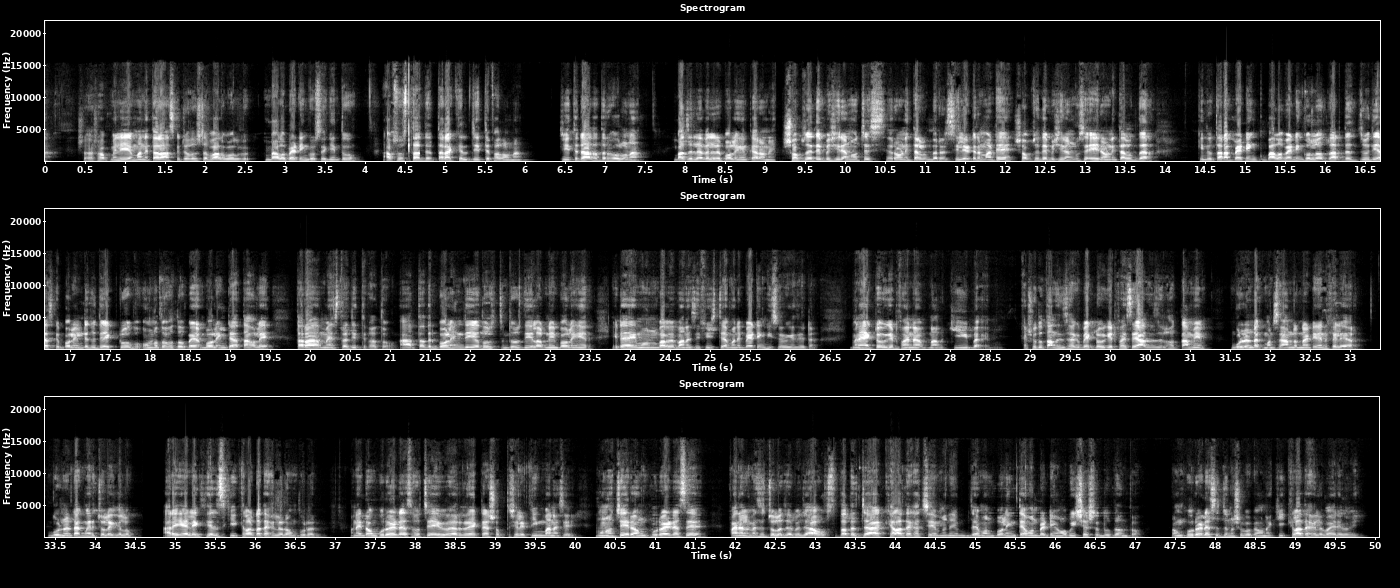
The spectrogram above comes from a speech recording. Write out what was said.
সব মিলিয়ে মানে তারা আজকে যথেষ্ট ভালো বল ভালো ব্যাটিং করছে, কিন্তু আফসোস তাদের তারা খেল জিততে পারল না। জিতটা তাদের হলো না বাজে লেভেলের বোলিং এর কারণে। সবচাইতে বেশি রান হচ্ছে রনি তালুকদারের। সিলেটের মাঠে সবচাইতে বেশি রান করছে এই রনি তালুকদার। কিন্তু তারা ব্যাটিং ভালো ব্যাটিং করলেও তাদের যদি আজকে বোলিংটা যদি একটু উন্নত হতো বোলিংটা তাহলে তারা ম্যাচটা জিততে পারতো। আর তাদের বোলিং দিয়েও দোষ দোষ দিয়ে লাভ নেই বোলিং এর এটা এমনভাবে বানাইছে ফিসটা মানে ব্যাটিং ফিস হয়ে গেছে এটা। মানে একটা উইকেট পায় না আপনার, কি শুধু তানজিদ সাকিব একটা উইকেট পাইছে, আজিজুল হক তামিম গোল্ডেন ডাক মারছে under ninety nine player golden duck মেরে চলে গেল। আর এই অ্যালেক্স হেলস কি খেলাটা দেখাল রংপুরের? মানে রংপুর রাইডার্স হচ্ছে এবার একটা শক্তিশালী টিম বানাইছে। মনে হচ্ছে এই রংপুর রাইডার্সে ফাইনাল ম্যাচে চলে যাবে। যা অবস্থা, তাদের যা খেলা দেখাচ্ছে মানে যেমন বোলিং তেমন ব্যাটিং অবিশ্বাস্য, দুর্দান্ত। রংপুর রাইডার্সের জন্য শুভকামনা। কি খেলা দেখাল বাইরে ভাই?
